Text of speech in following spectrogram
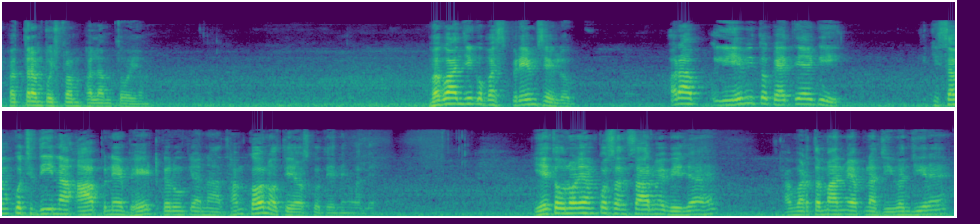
कि पत्रम पुष्पम फलम तोयम। भगवान जी को बस प्रेम से लोग। और आप ये भी तो कहते हैं कि कि सब कुछ दीना आपने भेंट करूँ क्या नाथ हम कौन होते हैं उसको देने वाले? ये तो उन्होंने हमको संसार में भेजा है। हम वर्तमान में अपना जीवन जी रहे हैं।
